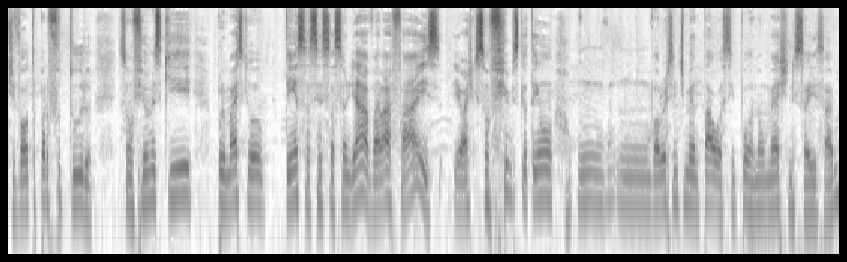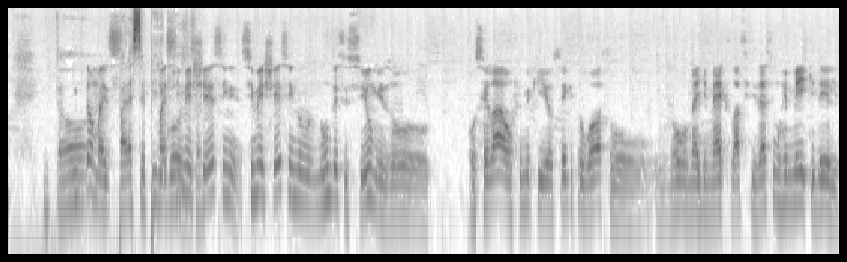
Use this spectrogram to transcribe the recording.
De Volta para o Futuro. São filmes que, por mais que eu tem essa sensação de, ah, vai lá, faz. Eu acho que são filmes que eu tenho um, um, um valor sentimental, assim, pô, não mexe nisso aí, sabe? Então, então mas, parece ser perigoso. Mas se mexessem, se mexessem no, num desses filmes, ou, ou sei lá, um filme que eu sei que tu gosta, o, o novo Mad Max lá, se fizesse um remake dele,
